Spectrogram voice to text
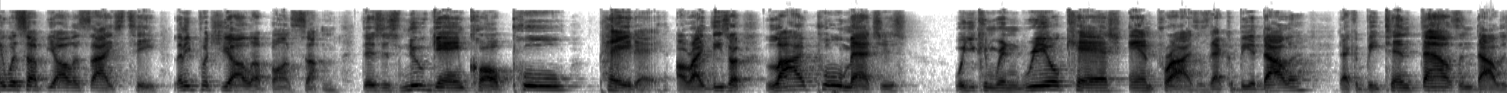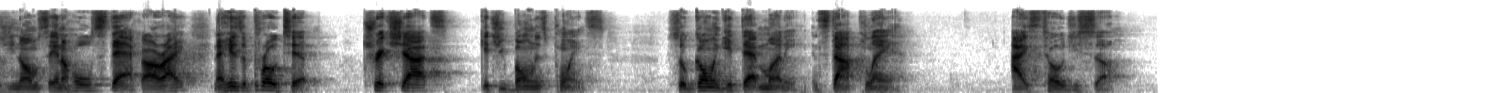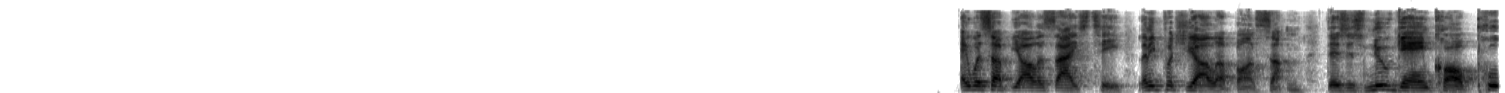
Hey, what's up, y'all? It's Ice T. Let me put y'all up on something. There's this new game called Pool Payday. All right, these are live pool matches where you can win real cash and prizes. That could be a dollar, that could be $10,000. You know what I'm saying? A whole stack. All right. Now, here's a pro tip trick shots get you bonus points. So go and get that money and stop playing. Ice told you so. Hey, what's up, y'all? It's Ice T. Let me put y'all up on something. There's this new game called Pool.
